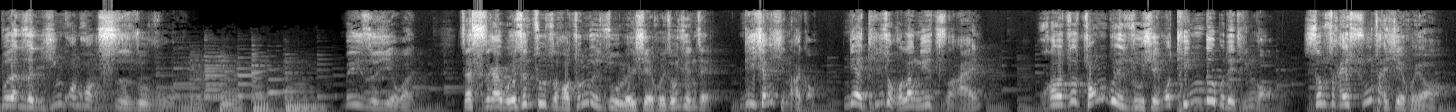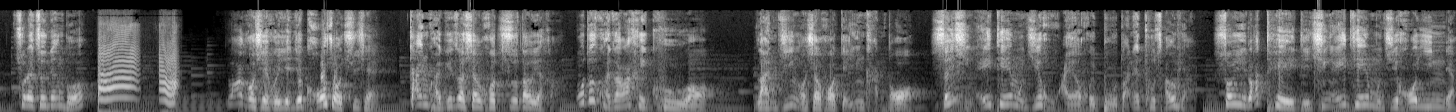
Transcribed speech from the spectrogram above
不然人心惶惶，食如无味。每日一问：在世界卫生组织和中国乳类协会中选择，你相信哪个？你还听说过啷里致癌？话说这中国乳协，我听都不得听哦，是不是还有蔬菜协会哦？出来走两步！哪个协会研究科学取钱？赶快给这小伙指导一下，我都快遭他黑哭哦！南京一个小伙电影看多，深信 ATM 机坏了会不断的吐钞票，所以他特地请 ATM 机喝饮料，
